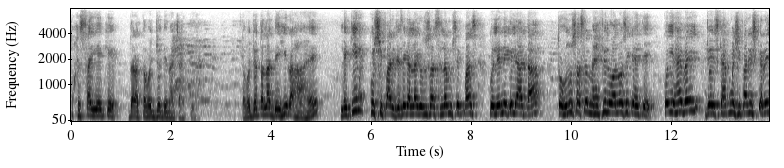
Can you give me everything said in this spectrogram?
तो किस्सा ये कि ज़रा तवज्जो देना चाहती है। तवज्जो तो अल्लाह दे ही रहा है, लेकिन कुछ सिफारिश, जैसे कि अल्लाह के वसल्लम से पास कोई लेने के लिए आता तो वसल्लम महफिल वालों से कहते, कोई है भाई जो इसके हक़ में सिफारिश करे?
